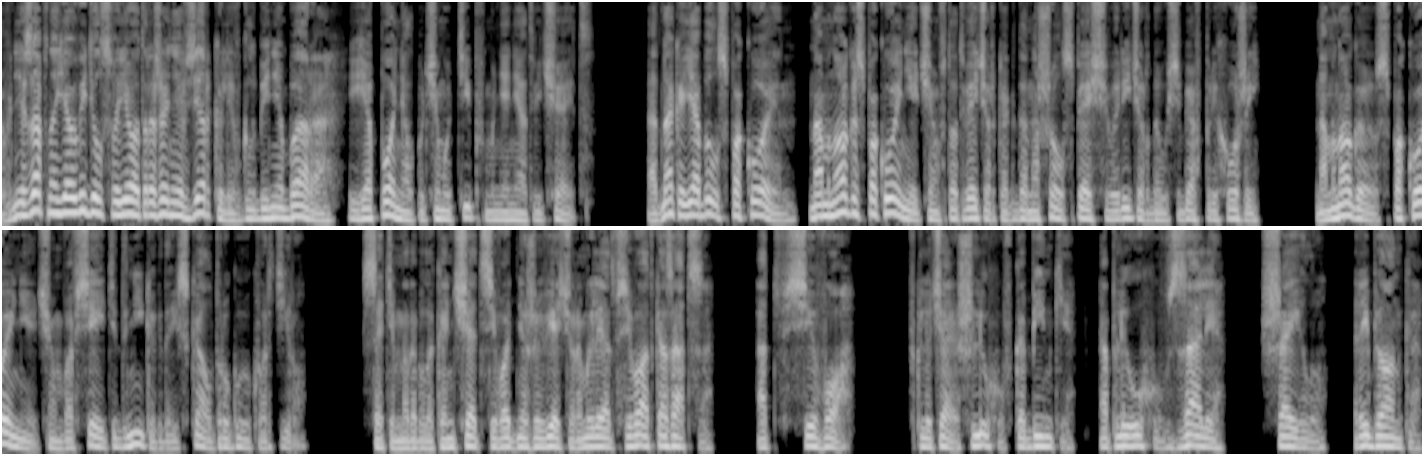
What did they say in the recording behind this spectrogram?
Внезапно я увидел свое отражение в зеркале в глубине бара, и я понял, почему тип мне не отвечает. Однако я был спокоен, намного спокойнее, чем в тот вечер, когда нашел спящего Ричарда у себя в прихожей. Намного спокойнее, чем во все эти дни, когда искал другую квартиру. С этим надо было кончать сегодня же вечером или от всего отказаться. От всего включая шлюху в кабинке, оплеуху в зале, Шейлу, ребенка.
